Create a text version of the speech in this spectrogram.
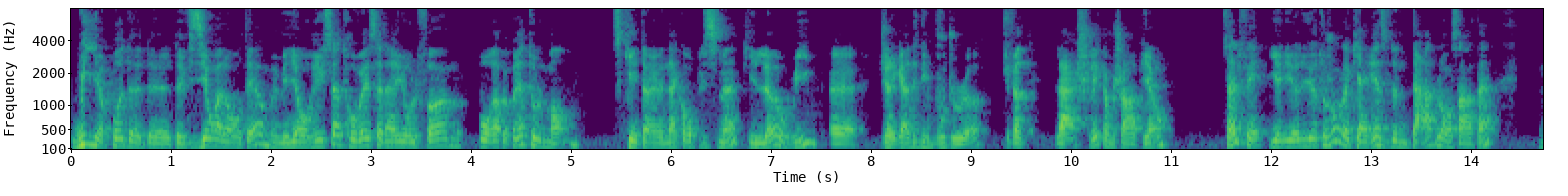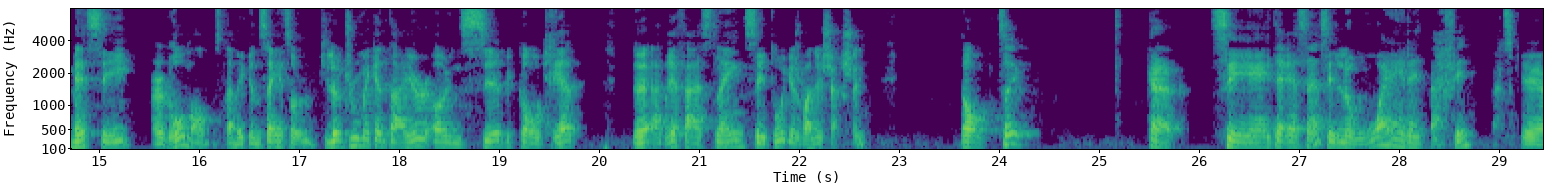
oui, il n'y a pas de, vision à long terme, mais ils ont réussi à trouver un scénario le fun pour à peu près tout le monde, ce qui est un accomplissement. Puis là, oui, euh, j'ai regardé des de j'ai fait Lashley comme champion. Ça le fait. Il y a, il y a toujours le charisme d'une table, on s'entend, mais c'est un gros monstre avec une ceinture. Puis là, Drew McIntyre a une cible concrète de après Fastlane, c'est toi que je vais aller chercher. Donc, tu sais, c'est intéressant, c'est loin d'être parfait, parce que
